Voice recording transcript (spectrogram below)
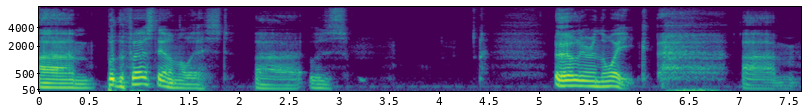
Um, but the first thing on the list uh, was earlier in the week. Um,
